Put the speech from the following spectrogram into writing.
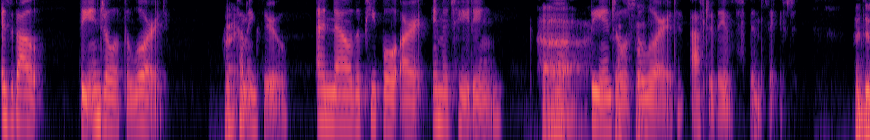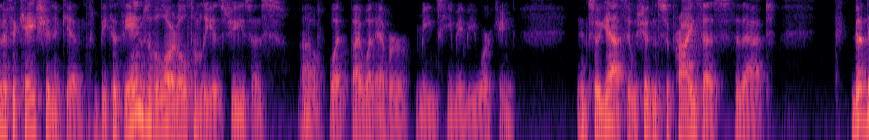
is about the angel of the Lord right. coming through. And now the people are imitating ah, the angel of the Lord after they've been saved identification again, because the angel of the Lord ultimately is Jesus, uh, what by whatever means he may be working. And so, yes, it shouldn't surprise us that God,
